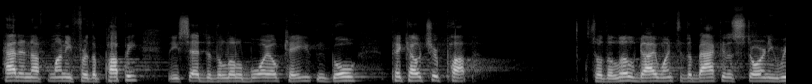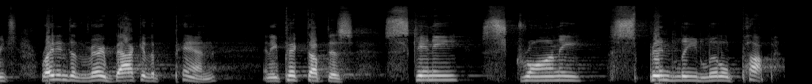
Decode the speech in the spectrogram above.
had enough money for the puppy. And he said to the little boy, Okay, you can go pick out your pup. So the little guy went to the back of the store and he reached right into the very back of the pen and he picked up this skinny, scrawny, spindly little pup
